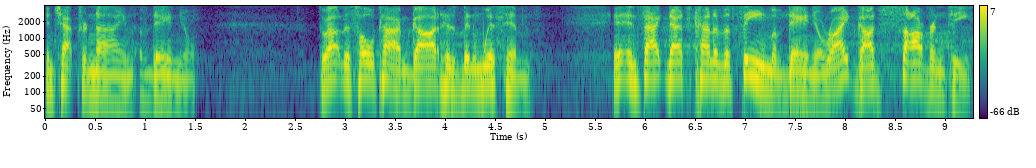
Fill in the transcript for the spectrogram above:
in chapter 9 of Daniel. Throughout this whole time, God has been with him. In fact, that's kind of the theme of Daniel, right? God's sovereignty.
